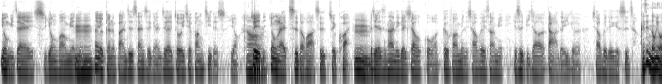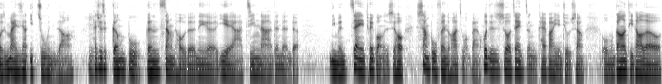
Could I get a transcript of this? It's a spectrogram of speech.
用于在使用方面的，嗯、那有可能百分之三十可能就在做一些方剂的使用，哦、所以用来吃的话是最快，嗯，而且是它的一个效果各方面的消费上面也是比较大的一个消费的一个市场。可是农友是卖是这样一株，你知道吗？它就是根部跟上头的那个叶啊、茎啊等等的。你们在推广的时候，上部分的话怎么办？或者是说，在整个开发研究上，我们刚刚提到了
